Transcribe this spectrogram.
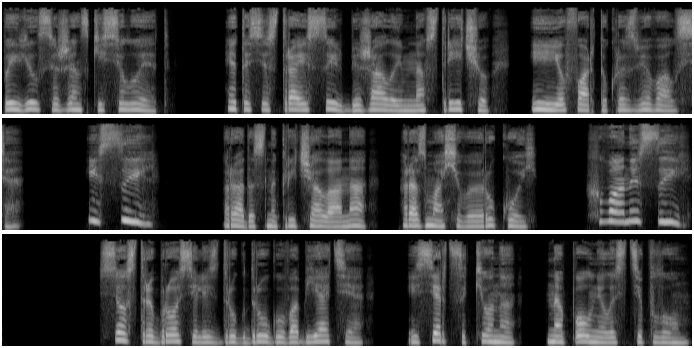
появился женский силуэт. Эта сестра Исыль бежала им навстречу, и ее фартук развивался. «Исыль!» — радостно кричала она, размахивая рукой. «Хван Исыль!» Сестры бросились друг к другу в объятия, и сердце Кёна наполнилось теплом,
